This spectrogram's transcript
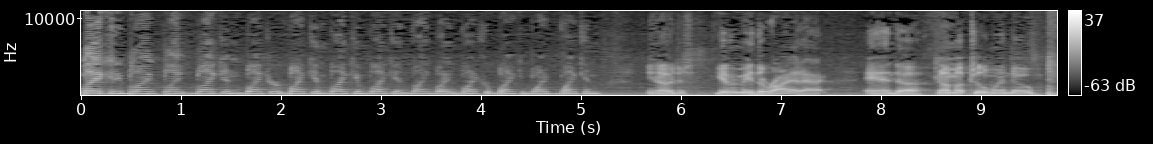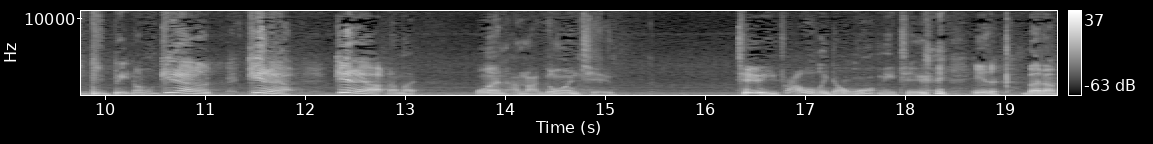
Blankety blank, blank, blanking, blanker, blanking, blanking, blanking, blank, blank, blanker, blanking, blank, blanking. You know, just giving me the riot act. and uh, come up to the window, beating on get out of the, get out, get out. And I'm like, one, I'm not going to. Two, you probably don't want me to either. But um,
